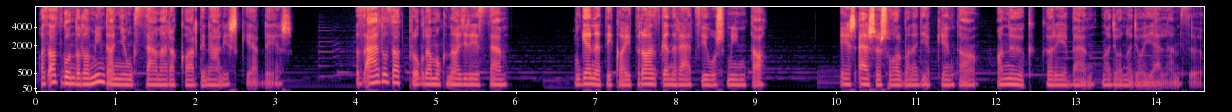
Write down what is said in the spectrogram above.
az azt gondolom mindannyiunk számára kardinális kérdés. Az áldozatprogramok nagy része genetikai, transgenerációs minta, és elsősorban egyébként a a nők körében nagyon-nagyon jellemző.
